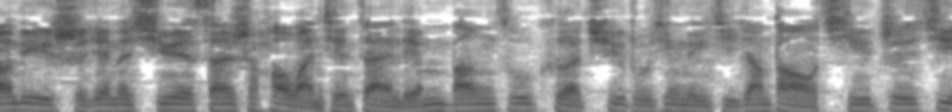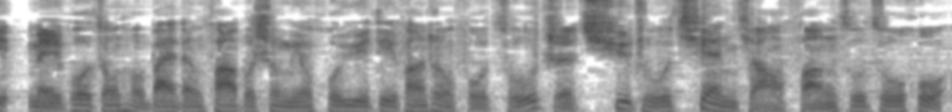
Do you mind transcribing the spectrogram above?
当地时间的七月三十号晚间，在联邦租客驱逐禁令即将到期之际，美国总统拜登发布声明，呼吁地方政府阻止驱逐欠缴房租租户，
